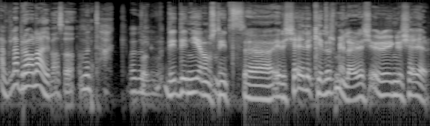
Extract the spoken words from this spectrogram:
jävla bra live alltså. Ja, men tack, vad gulligt. Det är din genomsnitts... eh, är det tjejer eller killar som gillar det? Är det, är det yngre tjejer?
